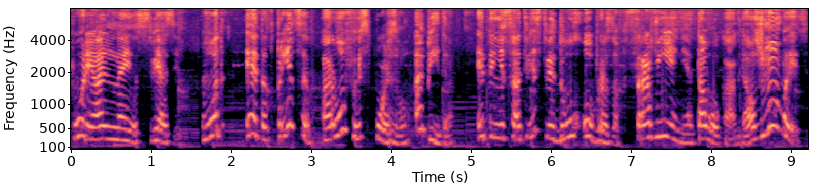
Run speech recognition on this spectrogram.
по реальной связи. Вот этот принцип Орлов и использовал. Обида. Это несоответствие двух образов. Сравнение того, как должно быть,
